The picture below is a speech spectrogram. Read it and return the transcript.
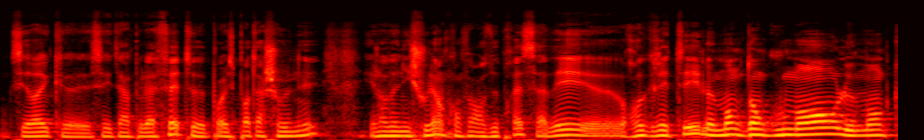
Donc c'est vrai que ça a été un peu la fête pour les supporters chalonnais. Et Jean-Denis Choulet, en conférence de presse, avait euh, regretté le manque d'engouement, le manque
